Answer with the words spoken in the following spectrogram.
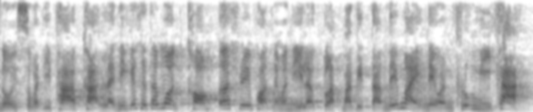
โดยสวัสดิภาพค่ะ และนี่ก็คือทั้งหมดของ Earth Report ในวันนี้แล้วกลับมาติดตามได้ใหม่ในวันพรุ่งนี้ค่ะ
